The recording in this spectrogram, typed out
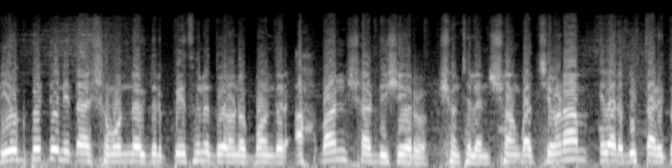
নিয়োগ পেতে নেতা সমন্বয়কদের পেছনে দৌড়ানো বন্ধের আহ্বান সার্দিশের শুনছিলেন সংবাদ শিরোনাম, এবার বিস্তারিত।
